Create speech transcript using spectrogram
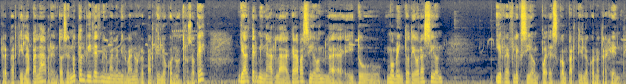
repartir la palabra. Entonces no te olvides, mi hermana, mi hermano, repartirlo con otros, ¿ok? Ya al terminar la grabación y tu momento de oración y reflexión puedes compartirlo con otra gente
